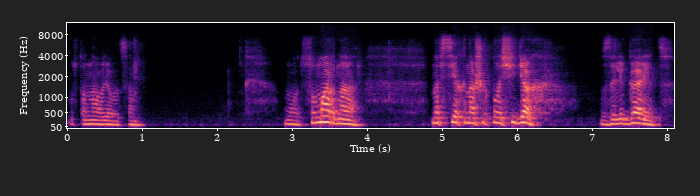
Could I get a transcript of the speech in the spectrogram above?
устанавливаться. Вот. Суммарно на всех наших площадях залегает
